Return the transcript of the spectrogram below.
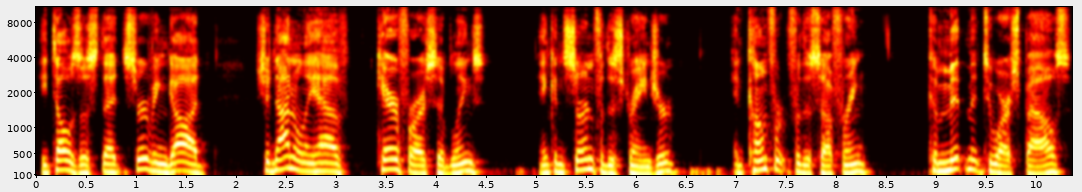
he tells us that serving God should not only have care for our siblings, and concern for the stranger, and comfort for the suffering, commitment to our spouse,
